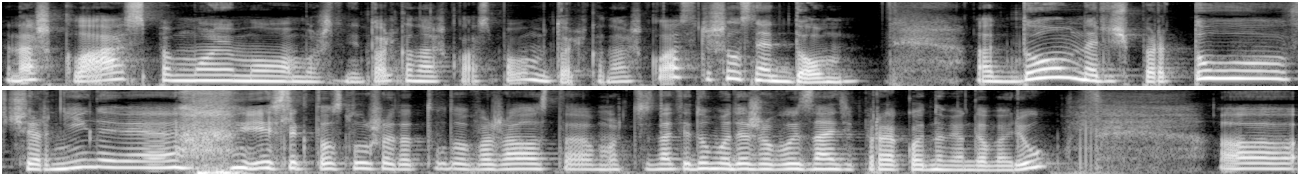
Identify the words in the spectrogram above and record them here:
наш класс, по-моему, может, не только наш класс, по-моему, только наш класс, решил снять дом. А дом на Речпорту, в Чернигове. Если кто слушает оттуда, пожалуйста, можете знать. Я думаю, даже вы знаете, про какой дом я говорю. А,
